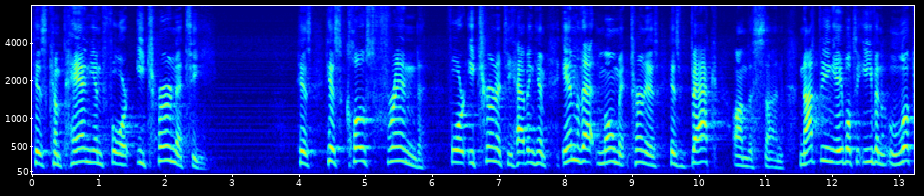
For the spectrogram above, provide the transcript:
his companion for eternity his, his close friend for eternity, having him in that moment turn his, his back on the Son, not being able to even look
